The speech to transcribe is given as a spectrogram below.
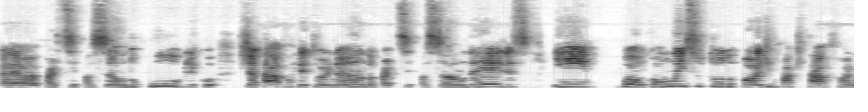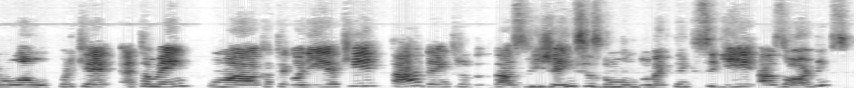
é, participação do público, já estava retornando a participação deles. E, bom, como isso tudo pode impactar a Fórmula 1? Porque é também uma categoria que está dentro das vigências do mundo, né? Que tem que seguir as ordens.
